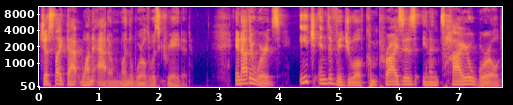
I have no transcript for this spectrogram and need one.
just like that one Adam when the world was created. In other words, each individual comprises an entire world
